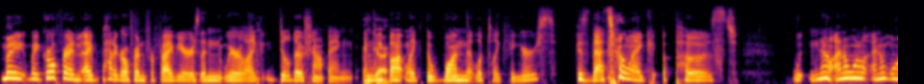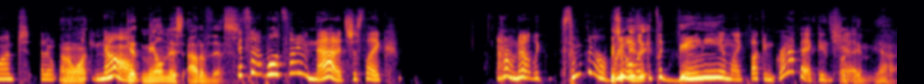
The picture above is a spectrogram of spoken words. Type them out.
my my girlfriend I had a girlfriend for five years and we were like dildo shopping and Okay. we bought like the one that looked like fingers because that's how like opposed w- no I don't want I don't want I don't I don't want- look, no Get maleness out of this. it's not well it's not even that it's just like I don't know like some of them are Wait, real is like it- it's like veiny and like fucking graphic and shit fucking yeah.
